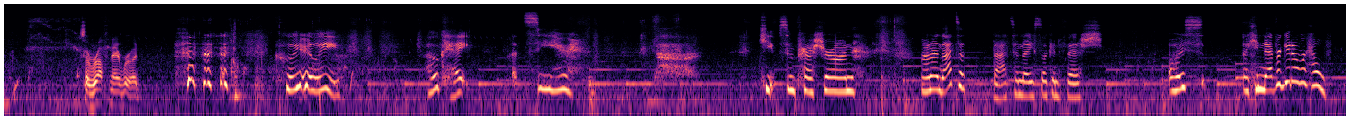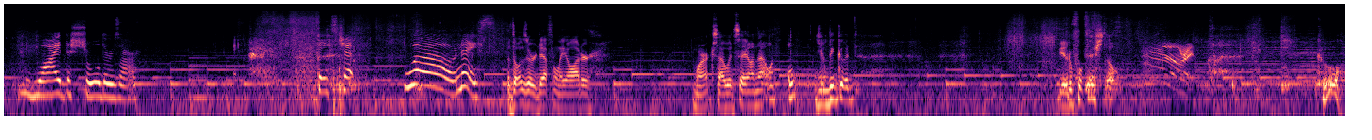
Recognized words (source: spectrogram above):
It's a rough neighborhood. Clearly. Okay, let's see here. Keep some pressure on. Oh, on and that's a that's a nice looking fish. Oh, it's, I can never get over how wide the shoulders are. Thanks, Chip. Whoa, nice. But those are definitely otter marks, I would say, on that one. Oh, you'll be good. Beautiful fish, though. All right. Cool.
